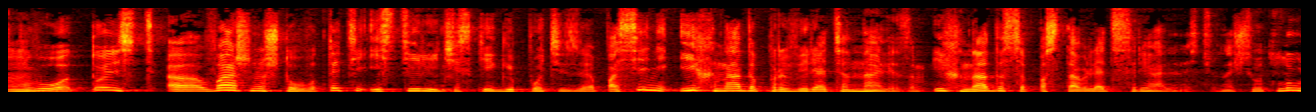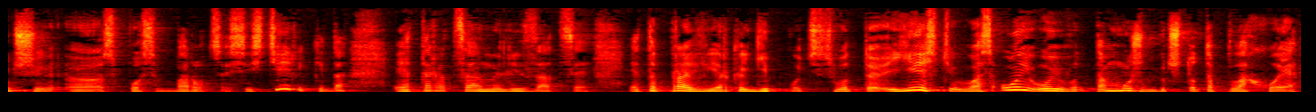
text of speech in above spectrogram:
Вот, то есть э, важно что, вот эти истерические гипотезы и опасения, их надо проверять анализом, их надо сопоставлять с реальностью. Значит, вот лучший э, способ бороться с истерикой, да, это рационализация, это проверка гипотез. Вот э, есть у вас, ой-ой, вот там может быть что-то плохое,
